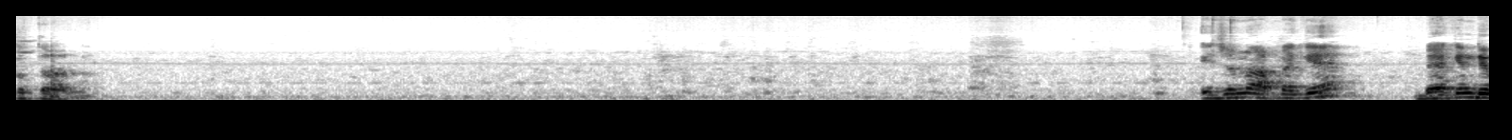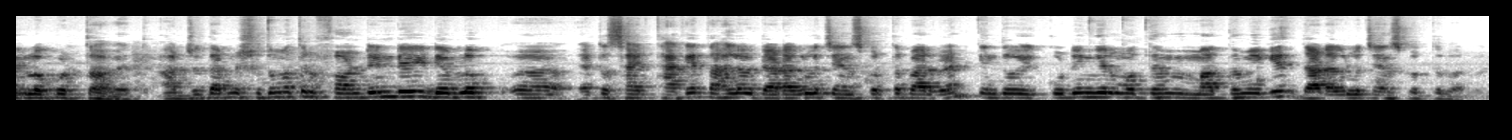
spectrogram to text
করতে পারবেন এই জন্য আপনাকে ব্যাক এন্ড ডেভেলপ করতে হবে। আর যদি আপনি শুধুমাত্র ফ্রন্ট এন্ডেই ডেভেলপ একটা সাইট থাকে, তাহলে ওই ডাটাগুলো চেঞ্জ করতে পারবেন। কিন্তু ওই কোডিং এর মধ্যে, মাধ্যমে গিয়ে ডাটাগুলো চেঞ্জ করতে পারবেন।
